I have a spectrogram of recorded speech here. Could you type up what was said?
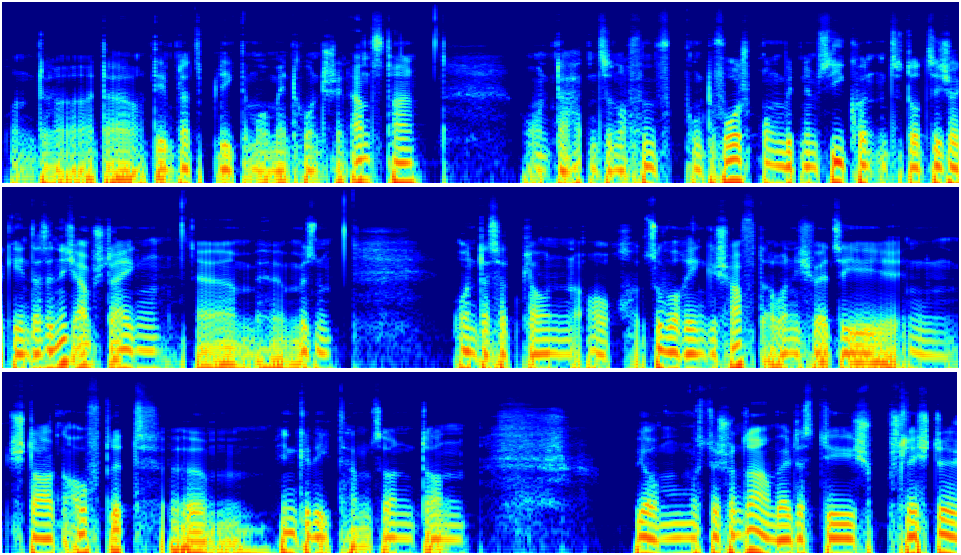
Und äh, da den Platz belegt im Moment Hohenstein-Ernsthal. Und da hatten sie noch fünf Punkte Vorsprung. Mit einem Sieg konnten sie dort sicher gehen, dass sie nicht absteigen ähm, müssen. Und das hat Plauen auch souverän geschafft, aber nicht, weil sie einen starken Auftritt ähm, hingelegt haben, sondern, ja, musste schon sagen, weil das die schlechte,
